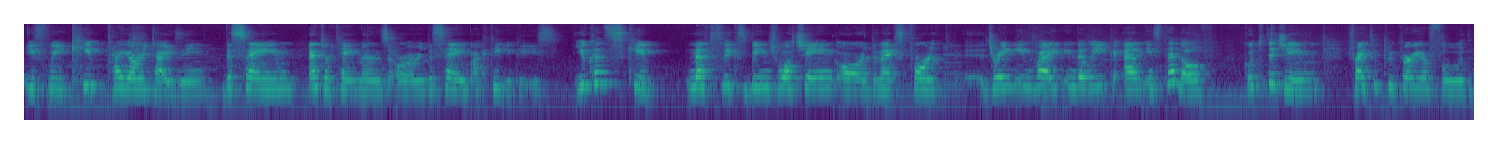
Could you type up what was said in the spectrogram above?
if we keep prioritizing the same entertainments or the same activities. You can skip Netflix binge watching or the next fourth drink invite in the week and instead of go to the gym, try to prepare your food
